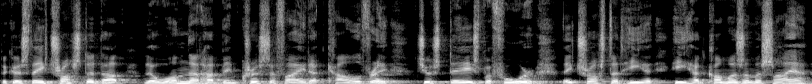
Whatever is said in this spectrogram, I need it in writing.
because they trusted that the one that had been crucified at Calvary just days before, they trusted he, he had come as a Messiah.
